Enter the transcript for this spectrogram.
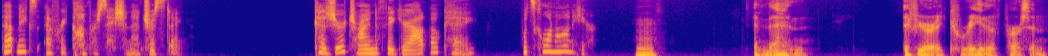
that makes every conversation interesting because you're trying to figure out okay what's going on here Hmm. And then, if you're a creative person,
